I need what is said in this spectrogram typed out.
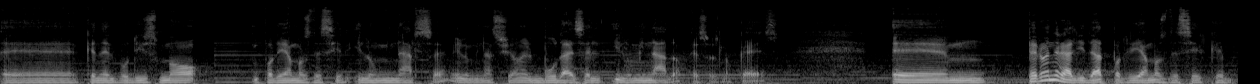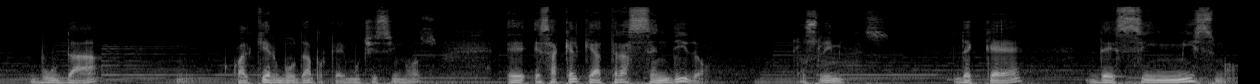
eh, que en el budismo podríamos decir iluminarse, iluminación. El Buda es el iluminado, eso es lo que es. Em, pero en realidad podríamos decir que Buda, cualquier Buda, porque hay muchísimos, eh, es aquel que ha trascendido los límites. ¿De qué? De sí mismo,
